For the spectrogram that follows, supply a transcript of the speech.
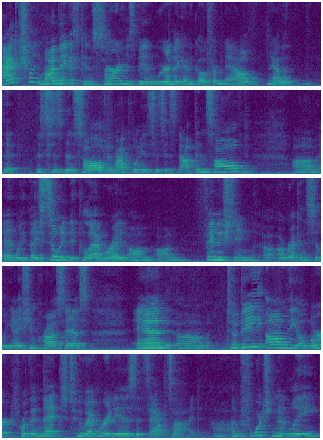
actually, my biggest concern has been where they're going to go from now. Now that that this has been solved, and my point is, is it's not been solved, um, and we they still need to collaborate on on finishing a, a reconciliation process. and um, to be on the alert for the next whoever it is that's outside. Uh, unfortunately,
